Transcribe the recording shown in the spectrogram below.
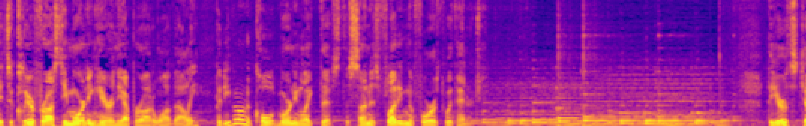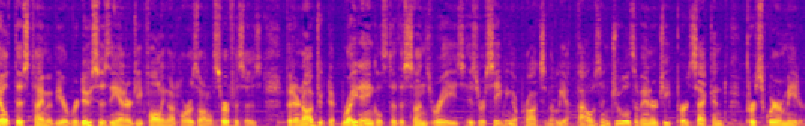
It's a clear frosty morning here in the upper Ottawa Valley, but even on a cold morning like this, the sun is flooding the forest with energy. The Earth's tilt this time of year reduces the energy falling on horizontal surfaces, but an object at right angles to the sun's rays is receiving approximately 1,000 joules of energy per second per square meter.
